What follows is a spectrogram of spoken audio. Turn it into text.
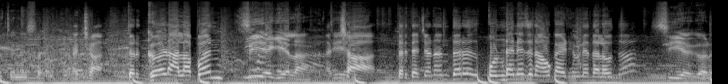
त्याने सांगितलं. अच्छा तर गड आला पण सिंह गेला. अच्छा तर त्याच्यानंतर कोंढाण्याचं नाव काय ठेवण्यात आलं होतं? सिंहगड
